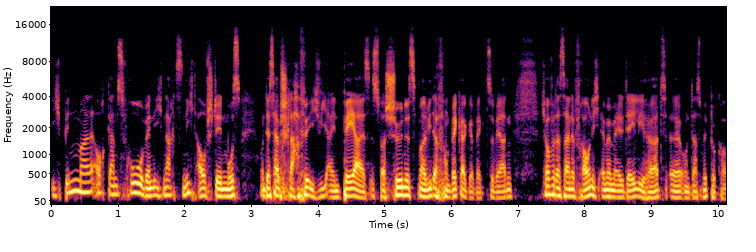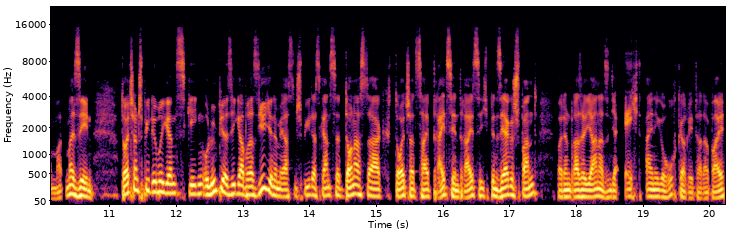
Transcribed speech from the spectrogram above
Ich bin mal auch ganz froh, wenn ich nachts nicht aufstehen muss und deshalb schlafe ich wie ein Bär. Es ist was Schönes, mal wieder vom Wecker geweckt zu werden. Ich hoffe, dass seine Frau nicht MML Daily hört äh, und das mitbekommen hat. Mal sehen. Deutschland spielt übrigens gegen Olympiasieger Brasilien im ersten Spiel. Das Ganze Donnerstag deutscher Zeit 13.30 Ich bin sehr gespannt. Bei den Brasilianern sind ja echt einige Hochkaräter dabei.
